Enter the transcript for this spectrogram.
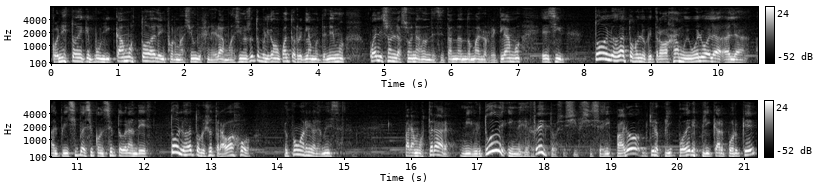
con esto de que publicamos toda la información que generamos. Es decir, nosotros publicamos cuántos reclamos tenemos, cuáles son las zonas donde se están dando más los reclamos. Es decir, todos los datos con los que trabajamos, y vuelvo al principio de ese concepto grande, es todos los datos que yo trabajo los pongo arriba de la mesa para mostrar mis virtudes y mis defectos. Si, se disparó, quiero poder explicar por qué,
